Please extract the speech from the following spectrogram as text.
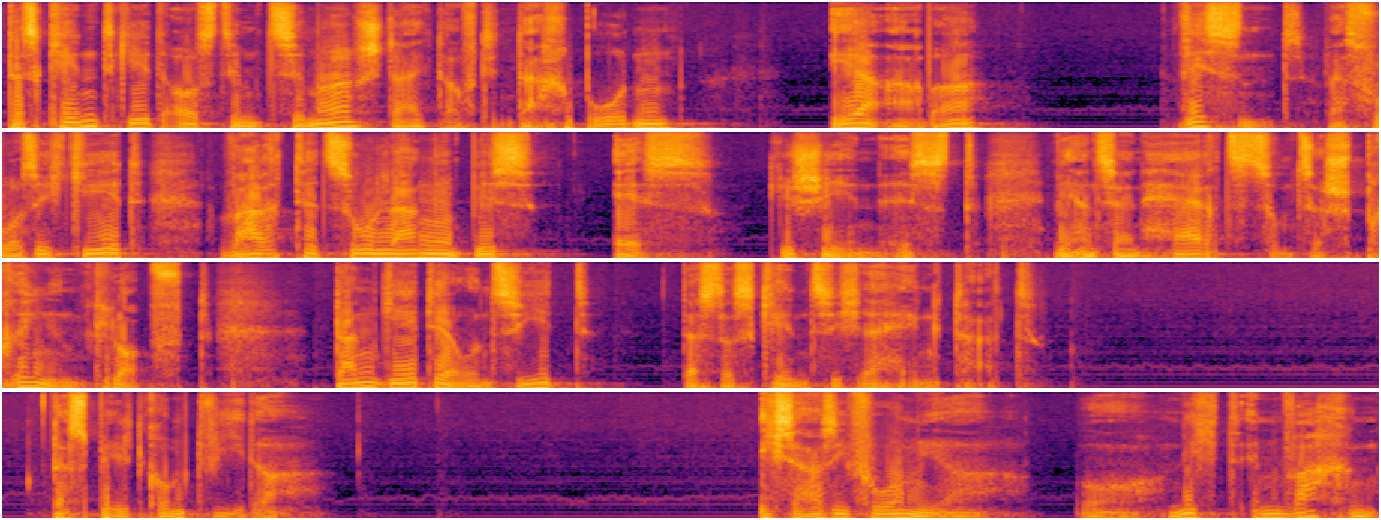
Das Kind geht aus dem Zimmer, steigt auf den Dachboden, er aber, wissend, was vor sich geht, wartet so lange, bis es geschehen ist, während sein Herz zum Zerspringen klopft. Dann geht er und sieht, dass das Kind sich erhängt hat. Das Bild kommt wieder. Ich sah sie vor mir, oh, nicht im Wachen,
